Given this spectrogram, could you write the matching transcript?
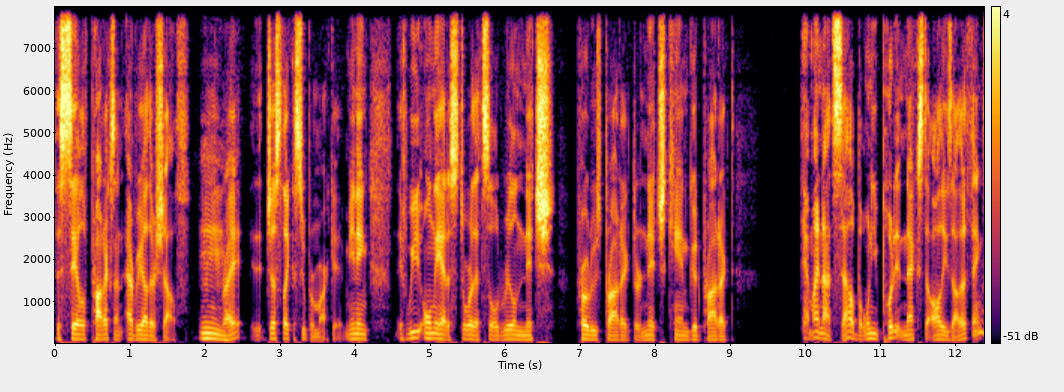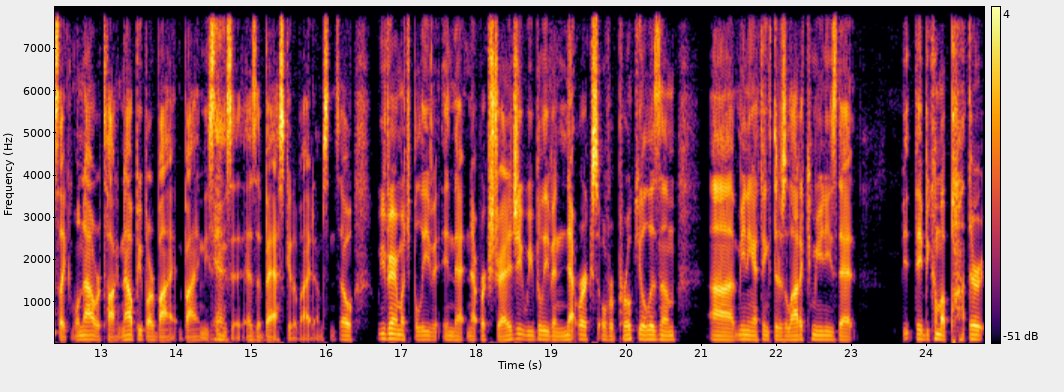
the sale of products on every other shelf, Mm. right? Just like a supermarket. Meaning, if we only had a store that sold real niche produce product or niche canned good product, that might not sell. But when you put it next to all these other things, like, well, now we're talking. Now people are buying buying these Yeah. things as a basket of items, and so we very much believe in that network strategy. We believe in networks over parochialism, uh, meaning I think there's a lot of communities that they become a their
